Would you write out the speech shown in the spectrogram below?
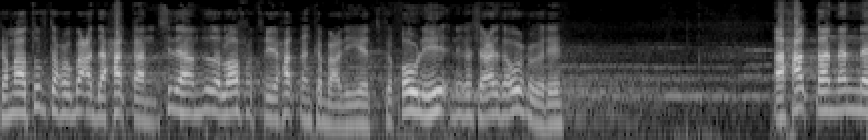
kamaa tuftaxu bacda xaqan sida hamsada loo fatxiyo xaqan ka bacdigeed ka qowlihi ninka shaacirka wuxuu yidhi axaqan anna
